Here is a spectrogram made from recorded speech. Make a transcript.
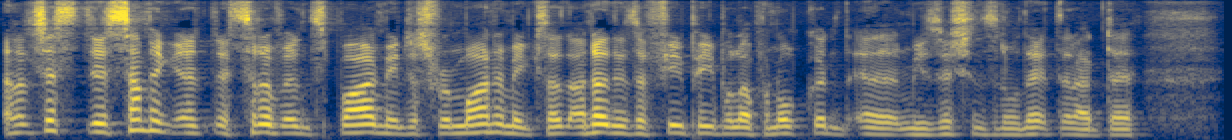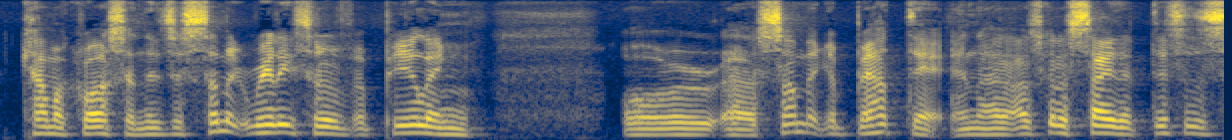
and it's just there's something that sort of inspired me, just reminded me because I, I, know there's a few people up in Auckland, uh, musicians and all that, that I'd uh, come across, and there's just something really sort of appealing, or uh, something about that. And I, I was going to say that this is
